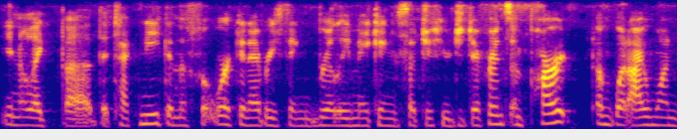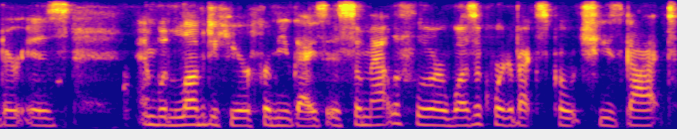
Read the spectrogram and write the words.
you know like the the technique and the footwork and everything really making such a huge difference. And part of what i wonder is and would love to hear from you guys is so matt lafleur was a quarterbacks coach. He's got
